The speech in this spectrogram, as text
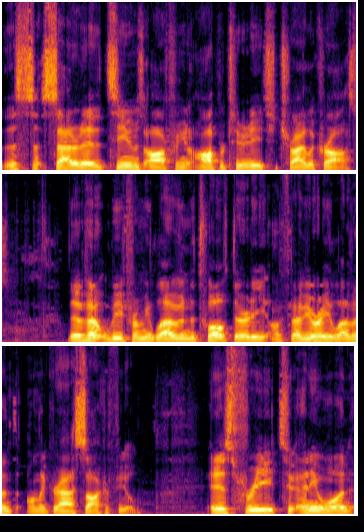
This Saturday, the team is offering an opportunity to try lacrosse. The event will be from 11 to 12.30 on February 11th on the grass soccer field. It is free to anyone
